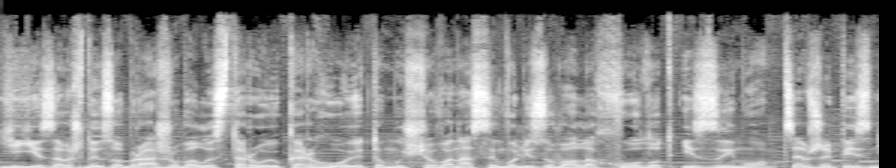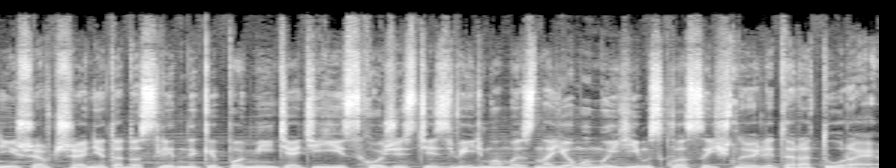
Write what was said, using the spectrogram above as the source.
Її завжди зображували старою каргою, тому що вона символізувала холод і зиму. Це вже пізніше вчені та дослідники помітять її схожість із відьмами, знайомими їм з класичної літератури.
